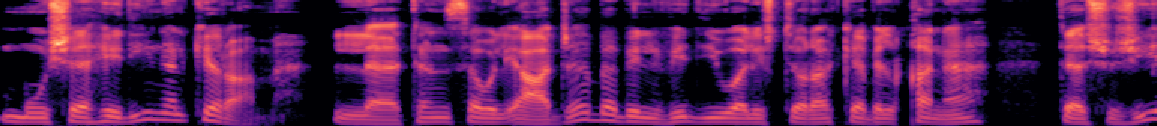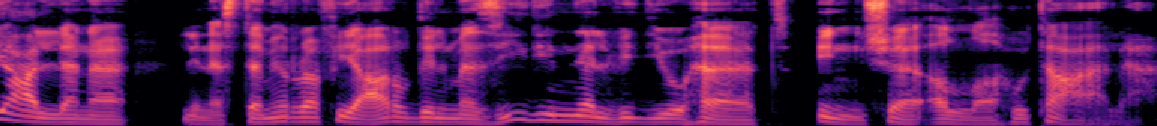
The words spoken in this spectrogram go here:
مشاهدين الكرام لا تنسوا الإعجاب بالفيديو والاشتراك بالقناة تشجيعا لنا لنستمر في عرض المزيد من الفيديوهات إن شاء الله تعالى.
